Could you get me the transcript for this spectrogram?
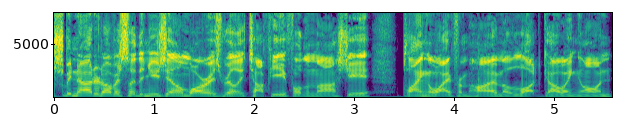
should be noted, obviously, the New Zealand Warriors really tough year for them last year, playing away from home, a lot going on.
